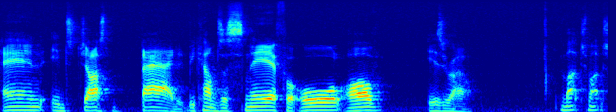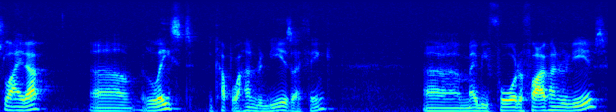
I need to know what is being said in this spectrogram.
and it's just bad. It becomes a snare for all of Israel. Much, much later, um, at least a couple of hundred years, I think, uh, maybe four to five hundred years,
